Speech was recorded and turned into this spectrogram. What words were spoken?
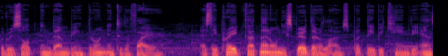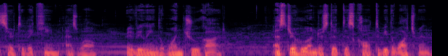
would result in them being thrown into the fire. As they prayed, God not only spared their lives, but they became the answer to the king as well, revealing the one true God. Esther, who understood this call to be the watchman,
